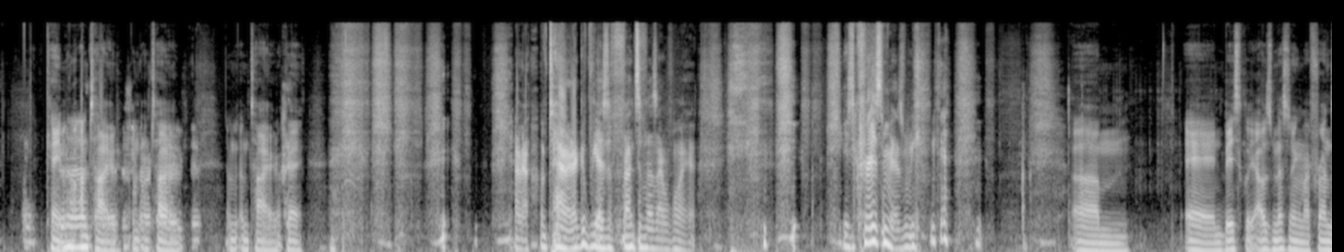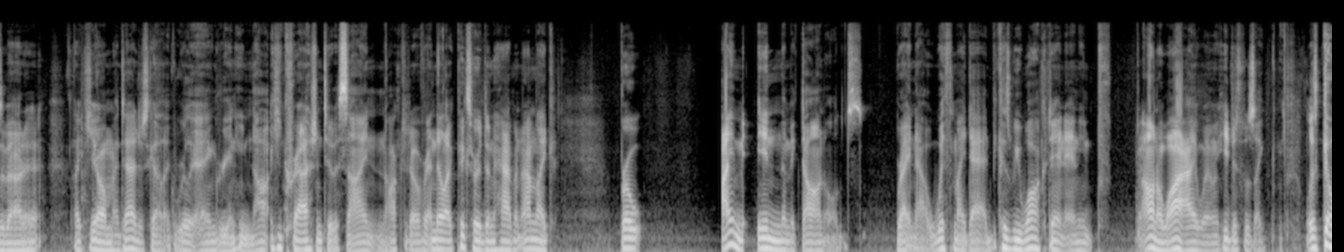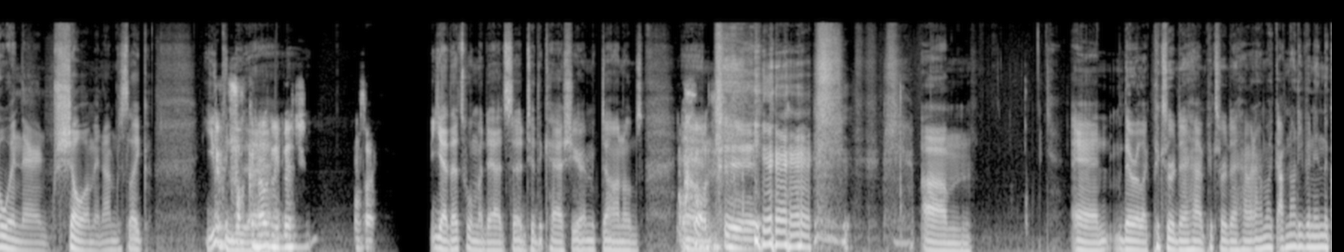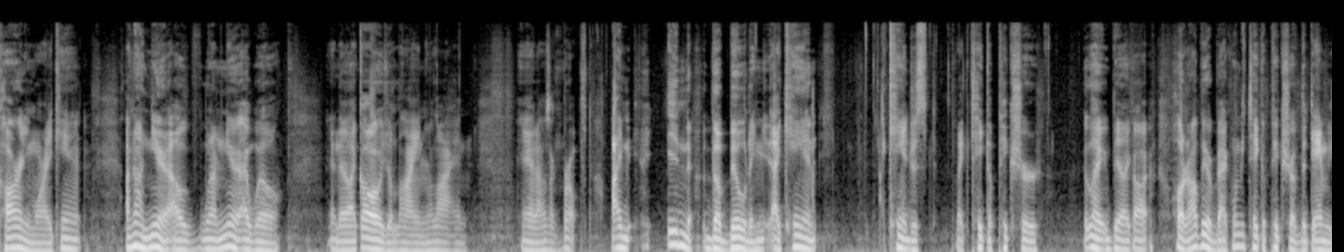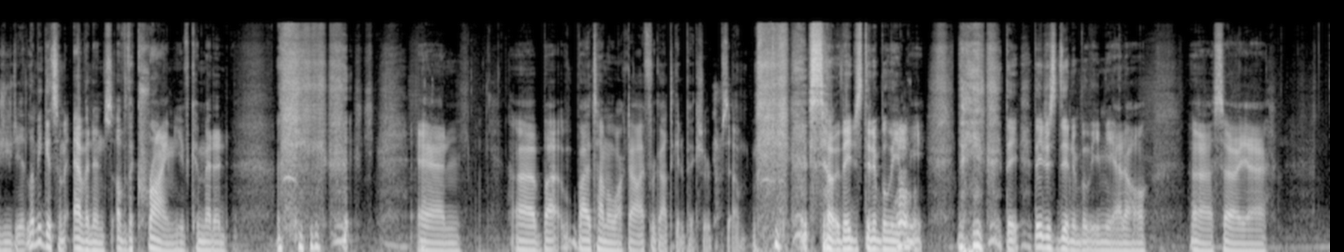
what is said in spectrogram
came. Yeah. I'm tired. I'm, I'm tired. I'm, I'm tired, okay? I'm, I'm tired. I could be as offensive as I want. it's Christmas. We um, and basically, I was messaging my friends about it. Like, yo, my dad just got like really angry, and he knocked, he crashed into a sign, and knocked it over, and they're like, "pics or, it didn't happen." And I'm like, bro, I'm in the McDonald's right now with my dad because we walked in, and he I don't know why I went. He just was like, "Let's go in there and show him," and I'm just like, "You You can do fucking that." ugly bitch. I'm sorry. Yeah, that's what my dad said to the cashier at McDonald's. Oh And- shit. um, and they were like, "pics or didn't have, pics or didn't have," it. and I'm like, "I'm not even in the car anymore. I can't. I'm not near. I'll when I'm near, I will." And they're like, "Oh, you're lying. You're lying." And I was like, "Bro, I'm in the building. I can't. I can't just like take a picture." Like be like, oh, hold on, I'll be right back. Let me take a picture of the damage you did. Let me get some evidence of the crime you've committed. and uh, but by the time I walked out, I forgot to get a picture. So, so they just didn't believe Whoa. me. They, they they just didn't believe me at all. Uh, so yeah,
